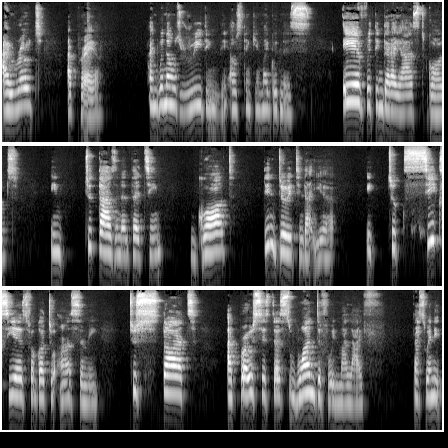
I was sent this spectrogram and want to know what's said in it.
I wrote a prayer. And when I was reading I was thinking, my goodness, everything that I asked God in 2013, God didn't do it in that year. It took six years for God to answer me, to start a process that's wonderful in my life. That's when it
